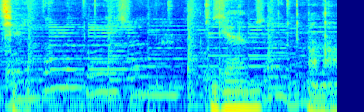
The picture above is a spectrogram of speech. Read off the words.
惬意。今天毛毛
